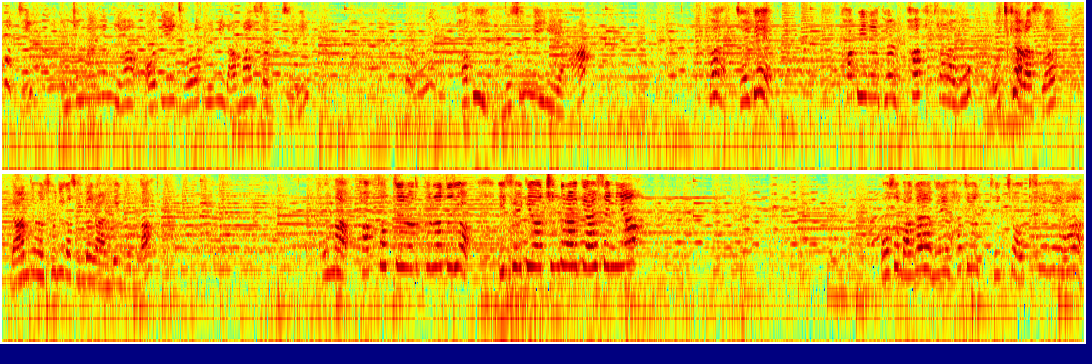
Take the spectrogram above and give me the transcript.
뭐지? 엄청난 힘이야. 어디에 저런 힘이 남아있었지? 커비, 무슨 일이야? 와, 저게! 커비의 별 팝스타라고? 어떻게 알았어? 나한테만 소리가 전달이 안 된 건가? 설마 팝터치로 끌어들여 이 세계와 충돌하게 할 셈이야? 어서 막아야 돼. 하지만 대체 어떻게 해야?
